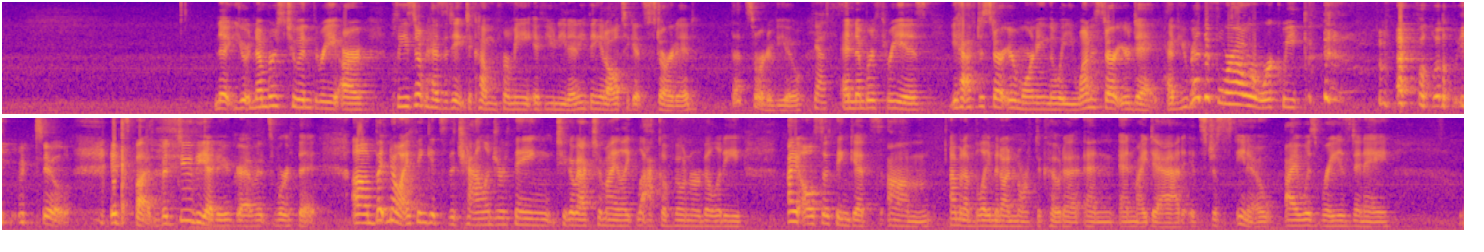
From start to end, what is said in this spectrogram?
No, your numbers two and three are please don't hesitate to come for me if you need anything at all to get started. That's sort of you. Yes. And number three is you have to start your morning the way you want to start your day. Have you read the four hour work week? That's a little you too. It's fun, but do the Enneagram. It's worth it. Um, but no, I think it's the challenger thing to go back to my like lack of vulnerability. I also think it's um, I'm gonna blame it on North Dakota and and my dad. It's just you know I was raised in a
